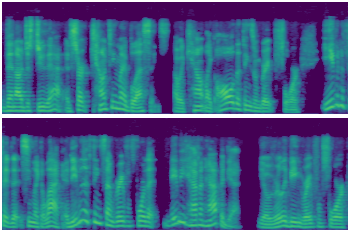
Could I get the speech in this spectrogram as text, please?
Then I'll just do that and start counting my blessings. I would count like all the things I'm grateful for, even if it seemed like a lack, and even the things I'm grateful for that maybe haven't happened yet. You know, really being grateful for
